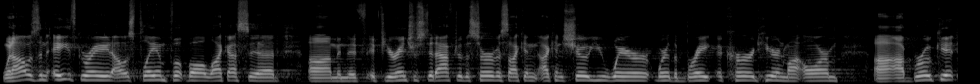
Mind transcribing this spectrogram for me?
When I was in eighth grade, I was playing football, like I said, um, and if, if, you're interested after the service, I can, I can show you where, where the break occurred here in my arm. Uh, I broke it,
